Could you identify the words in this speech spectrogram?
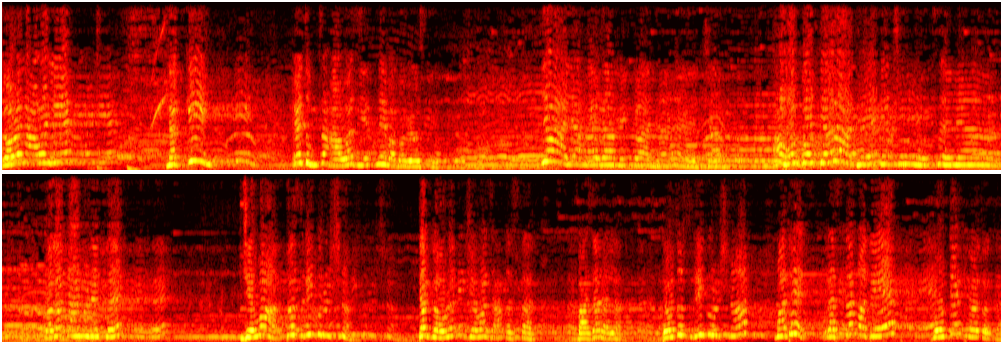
गवळण आवडली नक्की. काय तुमचा आवाज येत नाही बाबा व्यवस्थित? या या हरामी कान्हाच्या अहो गोट्या राधेने बघा काय म्हणायचंय. जेव्हा तो श्रीकृष्ण त्या गवळणी जेव्हा जात असतात बाजाराला तेव्हा तो श्रीकृष्ण मध्येच रस्त्यामध्ये गोट्या खेळत होता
